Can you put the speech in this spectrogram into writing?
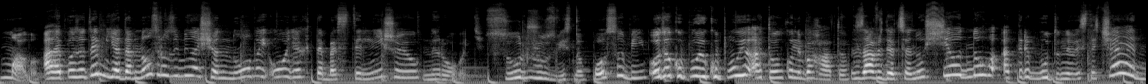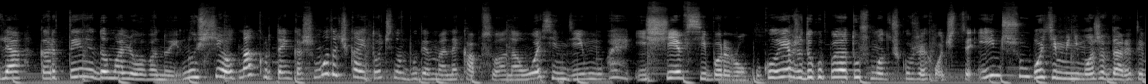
мало. Але поза тим я давно зрозуміла, що новий одяг тебе стильнішою не робить. Суджу, звісно, по собі. Ото купую, купую, а толку небагато. Завжди це ну ще одного атрибуту не вистачає для картини домальованої. Ну ще одна крутенька шмоточка, і точно буде в мене капсула на осінь, діму і ще всі пори року. Коли я вже докупила ту шмоточку, вже хочеться іншу. Потім мені може вдарити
